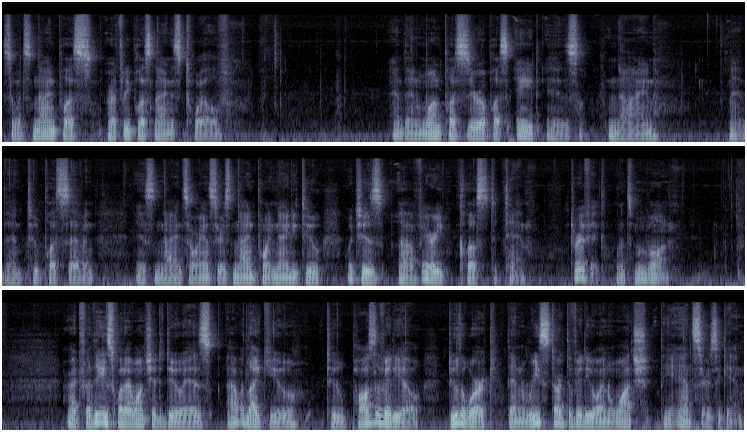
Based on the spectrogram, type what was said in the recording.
So it's 9 plus, or 3 plus 9 is 12. And then 1 plus 0 plus 8 is 9. And then 2 plus 7 is 9. So our answer is 9.92, which is uh, very close to 10. Terrific. Let's move on. All right, for these, what I want you to do is I would like you to pause the video, do the work, then restart the video and watch the answers again.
